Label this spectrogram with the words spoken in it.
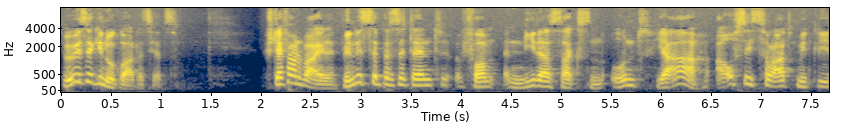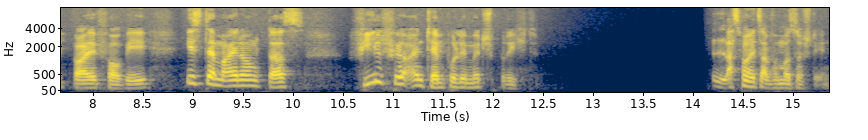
böse genug war das jetzt. Stefan Weil, Ministerpräsident von Niedersachsen und ja, Aufsichtsratmitglied bei VW, ist der Meinung, dass viel für ein Tempolimit spricht. Lass mal jetzt einfach mal so stehen.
